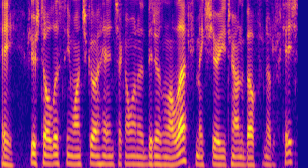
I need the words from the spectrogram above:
Hey, if you're still listening, why don't you go ahead and check out one of the videos on the left. Make sure you turn on the bell for notifications.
